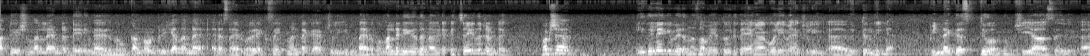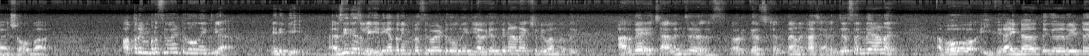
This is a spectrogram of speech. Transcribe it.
അത്യാവശ്യം നല്ല എന്റർടൈനിങ് ആയിരുന്നു. കണ്ടുകൊണ്ടിരിക്കാൻ തന്നെ രസമായിരുന്നു ഒരു എക്സൈറ്റ്മെന്റ് ഒക്കെ ആക്ച്വലി ഉണ്ടായിരുന്നു. നല്ല രീതിയിൽ തന്നെ അവരൊക്കെ ചെയ്തിട്ടുണ്ട്. പക്ഷേ ഇതിലേക്ക് വരുന്ന സമയത്ത് ഒരു തേങ്ങാക്കോലിയും ആക്ച്വലി കിട്ടുന്നില്ല. പിന്നെ ഗസ്റ്റ് വന്നു. ഷിയാസ് ശോഭ. അത്ര ഇമ്പ്രസീവ് ആയിട്ട് തോന്നിയിട്ടില്ല. എനിക്ക് സീരിയസ്ലി എനിക്ക് അത്ര ഇമ്പ്രസീവ് ആയിട്ട് തോന്നിയിട്ടില്ല. അവരെന്തിനാണ് ആക്ച്വലി വന്നത്? അതെ ചലഞ്ചേഴ്സ് അവർ ഗസ്റ്റ് എന്താണ്? ആ ചലഞ്ചേഴ്സ് തന്നെയാണ്. അപ്പോൾ ഇവരതിന്റെ അകത്ത് കയറിയിട്ട്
